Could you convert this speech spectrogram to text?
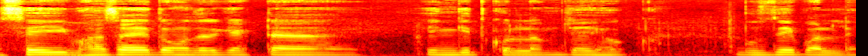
সেই ভাষায় তোমাদেরকে একটা ইঙ্গিত করলাম যাই হোক বুঝতেই পারলে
